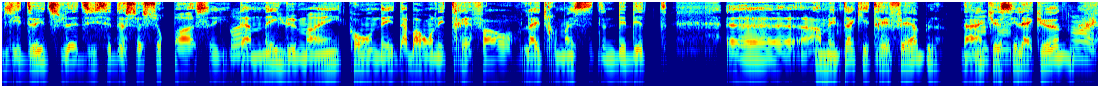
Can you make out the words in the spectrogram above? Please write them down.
L'idée, tu l'as dit, c'est de se surpasser, Ouais. d'amener l'humain qu'on est. D'abord, on est très fort. L'être humain, c'est une bébite. euh, en même temps, qui est très faible, hein, que Mhm. ses lacunes, ouais.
